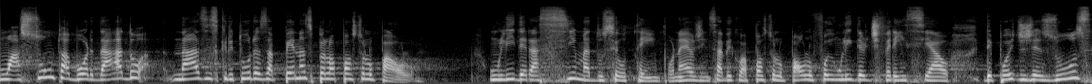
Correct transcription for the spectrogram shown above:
um assunto abordado nas escrituras apenas pelo apóstolo Paulo. Um líder acima do seu tempo, né? A gente sabe que o apóstolo Paulo foi um líder diferencial. Depois de Jesus,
